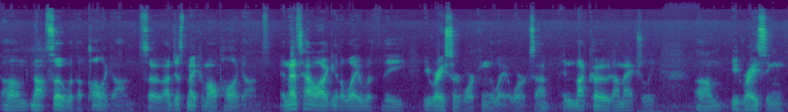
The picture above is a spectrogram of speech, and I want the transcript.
Um, not so with a polygon. So I just make them all polygons, and that's how I get away with the eraser working the way it works. I, in my code, I'm actually um, erasing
